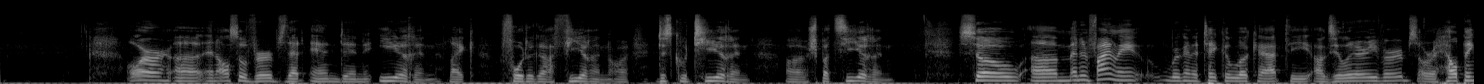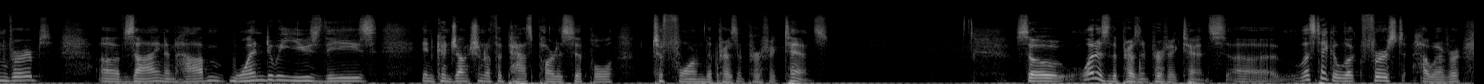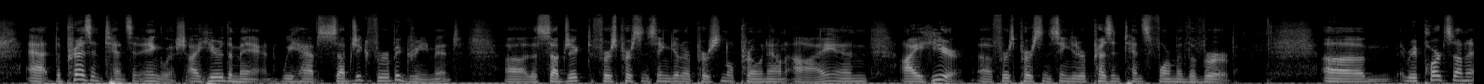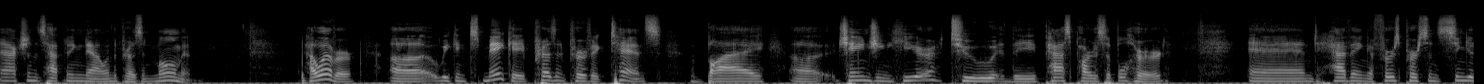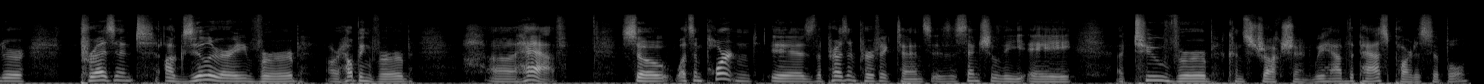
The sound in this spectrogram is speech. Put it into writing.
or uh, and also verbs that end in ieren, like fotografieren or diskutieren or spazieren. So, um, and then finally, we're going to take a look at the auxiliary verbs or helping verbs of sein and haben. When do we use these in conjunction with the past participle to form the present perfect tense? So what is the present perfect tense? Uh, let's take a look first, however, at the present tense in English. I hear the man. We have subject-verb agreement, uh, the subject, first person singular personal pronoun I, and I hear, uh, first person singular present tense form of the verb. Um, reports on an action that's happening now in the present moment. However, uh, we can make a present perfect tense by uh, changing hear to the past participle heard and having a first person singular present auxiliary verb or helping verb uh, have. So what's important is the present perfect tense is essentially a, a two verb construction. We have the past participle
